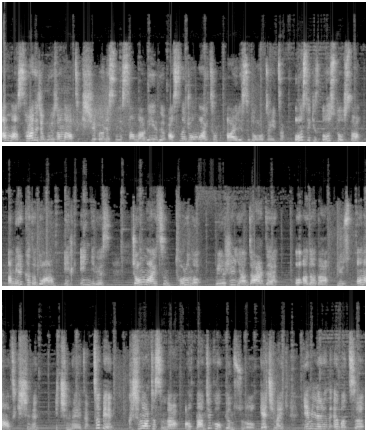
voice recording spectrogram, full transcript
Ama sadece bu 116 kişi öylesine insanlar değildi. Aslında John White'ın ailesi de oradaydı. 18 Ağustos'ta Amerika'da doğan ilk İngiliz John White'ın torunu Virginia Dare de o adada 116 kişinin içindeydi. Tabii kışın ortasında Atlantik Okyanusu'nu geçmek, gemilerin ebatı,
